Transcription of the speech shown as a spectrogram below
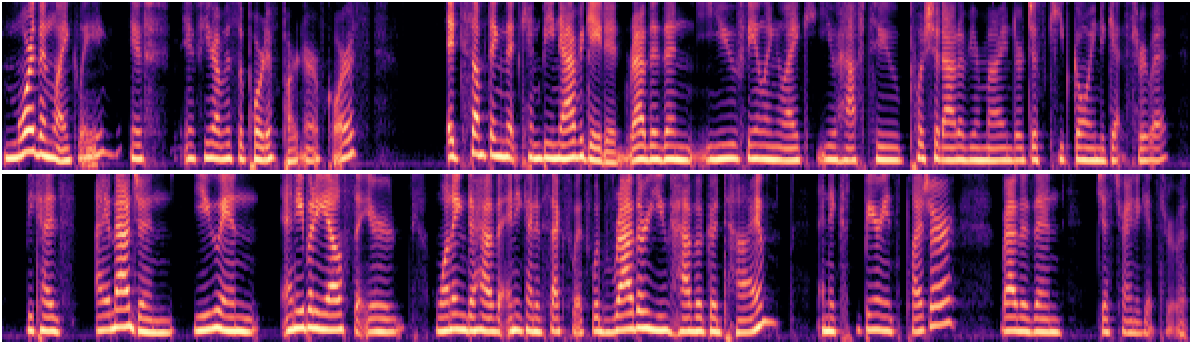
more than likely, if if you have a supportive partner, of course, it's something that can be navigated rather than you feeling like you have to push it out of your mind or just keep going to get through it. Because I imagine you and anybody else that you're wanting to have any kind of sex with would rather you have a good time and experience pleasure rather than just trying to get through it.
